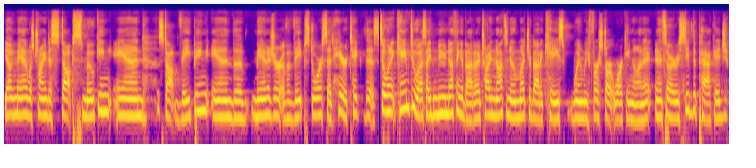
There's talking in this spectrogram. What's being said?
young man was trying to stop smoking and stop vaping and the manager of a vape store said here take this. So when it came to us i knew nothing about it. I tried not to know much about a case when we first start working on it. And so i received the package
